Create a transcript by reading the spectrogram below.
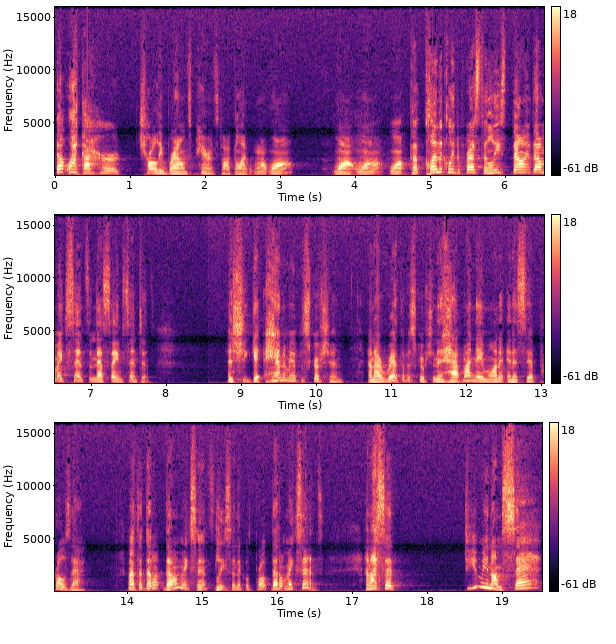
felt like I heard Charlie Brown's parents talking like, wah, wah, wah, wah, wah. Clinically depressed, at least that'll, that'll make sense in that same sentence. And she get, handed me a prescription, and I read the prescription. It had my name on it, and it said Prozac. And I thought, that don't, that don't make sense. Lisa Nichols, Pro, that don't make sense. And I said, do you mean I'm sad?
